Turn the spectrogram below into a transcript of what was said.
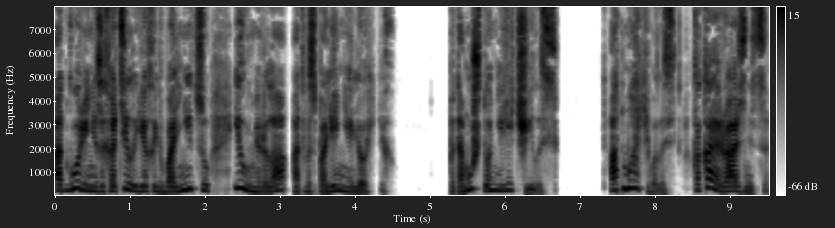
от горя не захотела ехать в больницу и умерла от воспаления легких, потому что не лечилась. Отмахивалась, какая разница?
